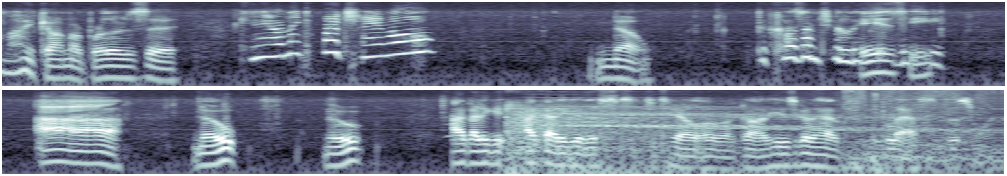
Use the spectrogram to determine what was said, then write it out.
Oh my god, my brother's uh Can you link my channel? No. Because I'm too lazy. Ah. Uh, nope. Nope. I gotta get I gotta give this to detail. Oh my god, he's gonna have blast this one.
